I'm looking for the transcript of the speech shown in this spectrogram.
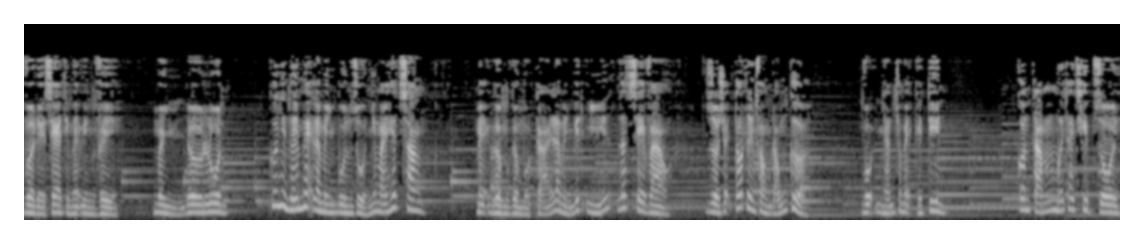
Vừa để xe thì mẹ mình về, mình đơ luôn. Cứ nhìn thấy mẹ là mình buồn rủi như máy hết xăng. Mẹ gầm gầm một cái là mình biết ý, dắt xe vào, rồi chạy tót lên phòng đóng cửa. Vội nhắn cho mẹ cái tin. Con tắm mới thay chịp rồi.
